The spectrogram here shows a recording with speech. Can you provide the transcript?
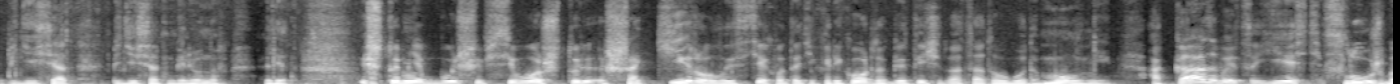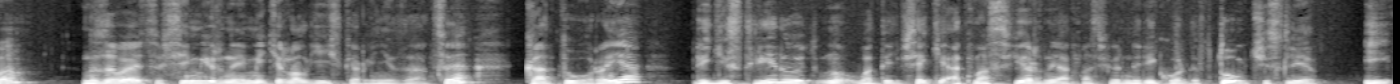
50, 50 миллионов лет. И что меня больше всего что ли, шокировало из всех вот этих рекордов 2020 года, молнии. Оказывается, есть служба, называется Всемирная метеорологическая организация, которая регистрирует ну, вот эти всякие атмосферные, атмосферные рекорды, в том числе и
